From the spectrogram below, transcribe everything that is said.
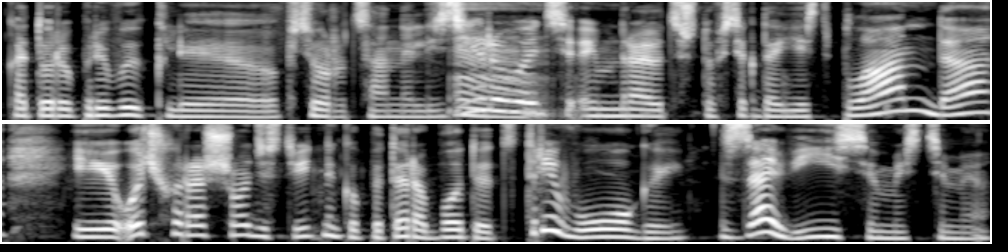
которые привыкли все рационализировать, им нравится, что всегда есть план, да, и очень хорошо действительно КПТ работает с тревогой, с зависимостями,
